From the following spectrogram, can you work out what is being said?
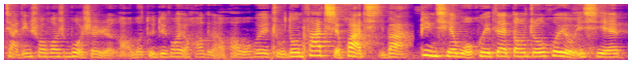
假定双方是陌生人啊，我对对方有好感的话，我会主动发起话题吧，并且我会在当中会有一些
